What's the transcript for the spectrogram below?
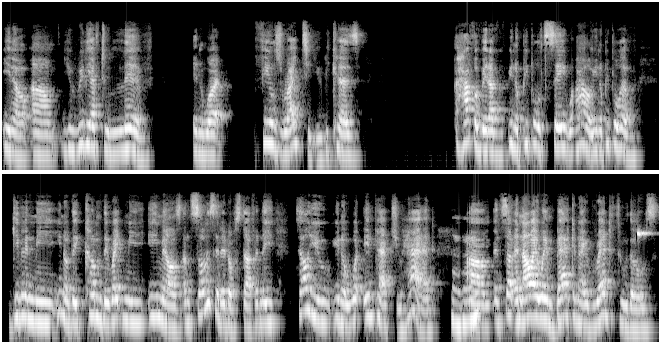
you know um, you really have to live in what feels right to you because half of it I've, you know people say wow you know people have given me you know they come they write me emails unsolicited of stuff and they tell you you know what impact you had. Mm-hmm. um, and so and now i went back and i read through those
